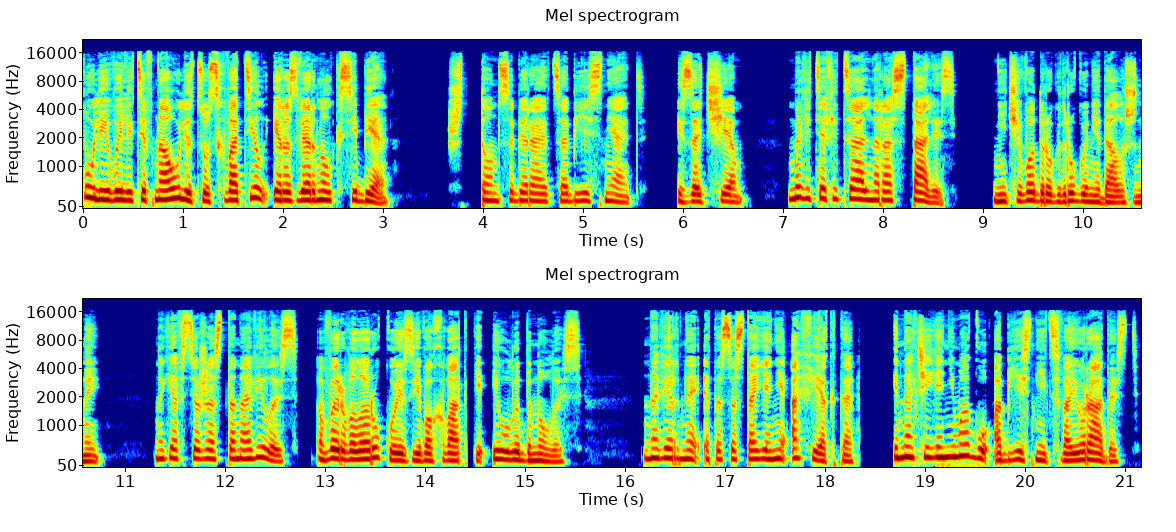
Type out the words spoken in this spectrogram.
пулей вылетев на улицу, схватил и развернул к себе. Что он собирается объяснять? И зачем? Мы ведь официально расстались. Ничего друг другу не должны. Но я все же остановилась, вырвала руку из его хватки и улыбнулась. Наверное, это состояние аффекта, иначе я не могу объяснить свою радость.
